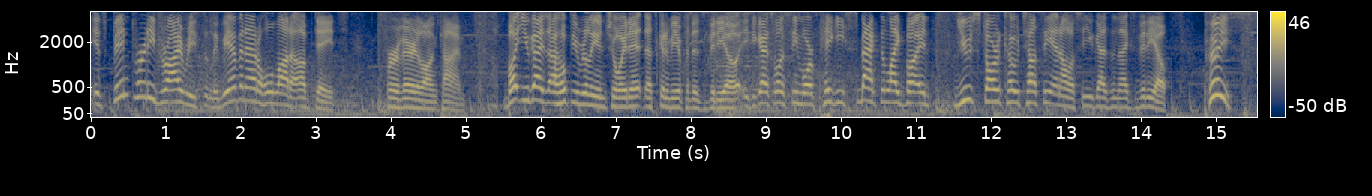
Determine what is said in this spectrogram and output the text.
it's been pretty dry recently. We haven't had a whole lot of updates for a very long time. But you guys, I hope you really enjoyed it. That's going to be it for this video. If you guys want to see more Piggy, smack the like button. Use star code TUSSY, and I will see you guys in the next video. Peace!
